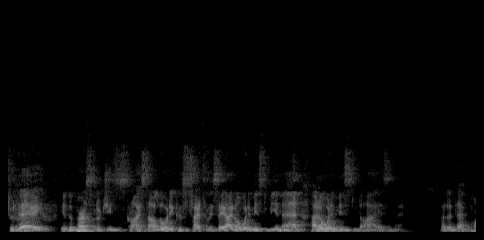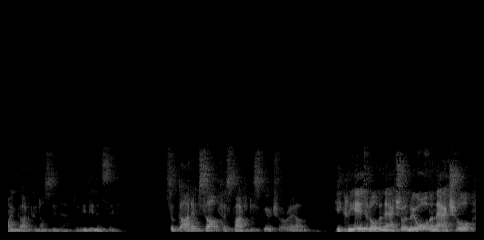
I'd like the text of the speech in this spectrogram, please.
Today, in the person of Jesus Christ, our Lord, he could certainly say, I know what it means to be a man. I know what it means to die as a man. But at that point, God could not say that, and he didn't say that. So God himself is part of the spiritual realm. He created all the natural, and all the natural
